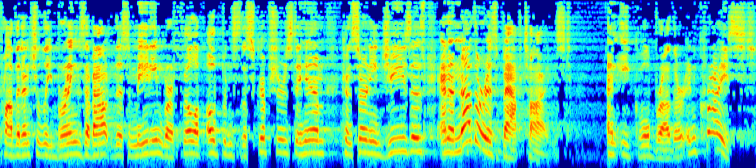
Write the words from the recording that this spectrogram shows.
providentially brings about this meeting where Philip opens the scriptures to him concerning Jesus, and another is baptized, an equal brother in Christ.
